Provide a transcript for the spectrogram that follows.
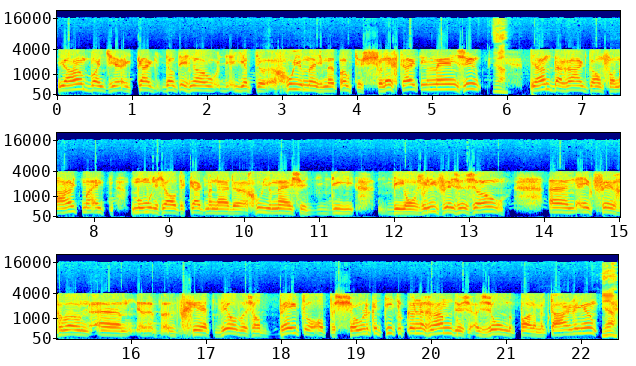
Ja, want je, kijk, dat is nou, je hebt de goede mensen, maar je hebt ook de slechtheid in mensen. Ja. Ja, daar ga ik dan vanuit. Maar ik, mijn moeder zei altijd, kijk maar naar de goede mensen die, die, ons lief is en zo. En ik vind gewoon, ehm, eh, Geert Wilders had beter op persoonlijke titel kunnen gaan. Dus zonder parlementarium. Ja.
